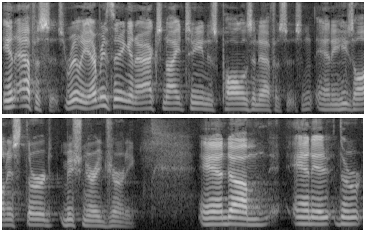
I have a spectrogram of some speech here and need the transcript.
in Ephesus. Really, everything in Acts 19 is Paul is in Ephesus, and he's on his third missionary journey. And, um, and it, there,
